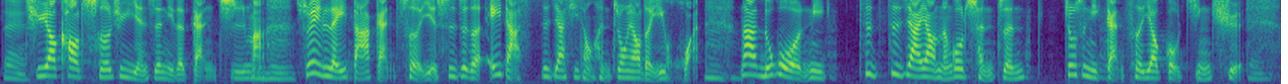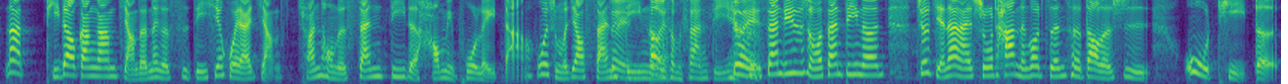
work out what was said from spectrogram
对需要靠车去延伸你的感知嘛。所以雷达感测也是这个 ADAS 自驾系统很重要的一环。那如果你自自驾要能够成真，就是你感测要够精确。那提到刚刚讲的那个四 D，先回来讲传统的三 D 的毫米波雷达，为什么叫三 D，呢？到底什么三 D？对，三 D 是什么？三 D 呢？就简单来说，它能够侦测到的是物体的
